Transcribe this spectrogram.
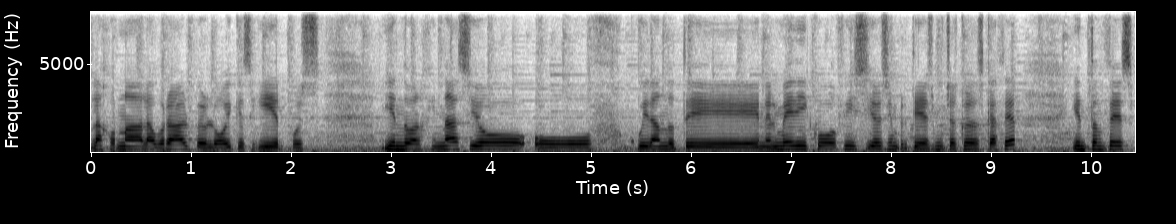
la jornada laboral, pero luego hay que seguir pues, yendo al gimnasio o cuidándote en el médico, oficio, siempre tienes muchas cosas que hacer y entonces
